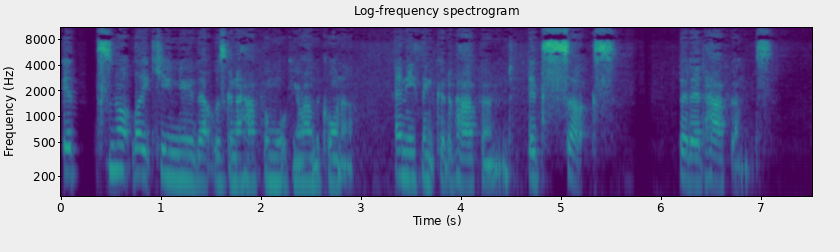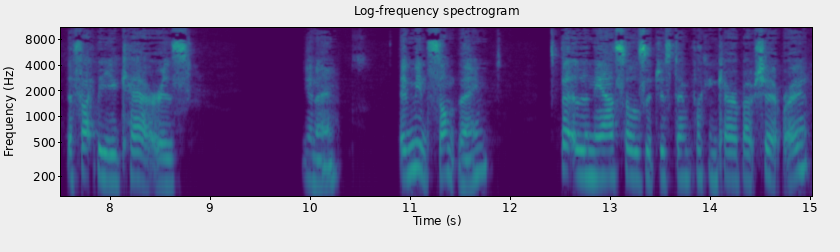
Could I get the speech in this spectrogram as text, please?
it's not like you knew that was going to happen walking around the corner. Anything could have happened. It sucks, but it happens. The fact that you care is, you know, it means something. It's better than the assholes that just don't fucking care about shit, right?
